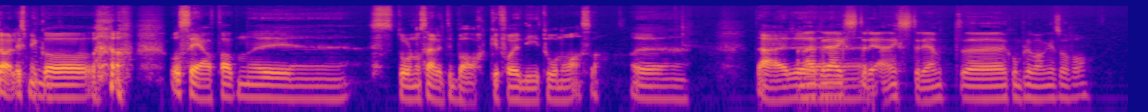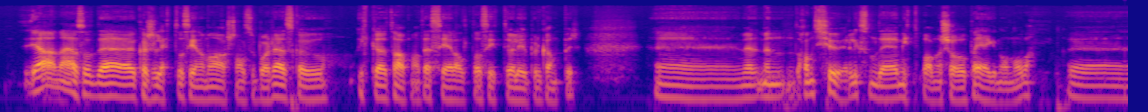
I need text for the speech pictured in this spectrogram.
Eh, klarer liksom ikke å, å se at han eh, står noe særlig tilbake for de to nå, altså. Eh, det er Nei, det er ekstremt, ekstremt eh, kompliment i så fall. Ja, nei, altså det er kanskje lett å si når man er Arsenal-supporter. Jeg skal jo ikke ta på meg at jeg ser alt av City og Liverpool-kamper. Eh, men, men han kjører liksom det midtbaneshowet på egen hånd nå, da. Eh,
